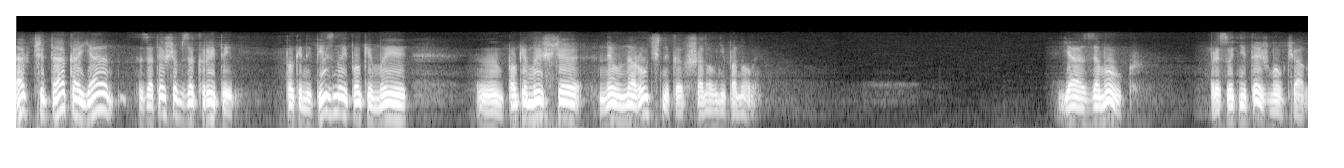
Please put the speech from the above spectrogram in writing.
Так чи так, а я за те, щоб закрити, поки не пізно і поки ми, е, поки ми ще не в наручниках, шановні панове. Я замовк. Присутні теж мовчали.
